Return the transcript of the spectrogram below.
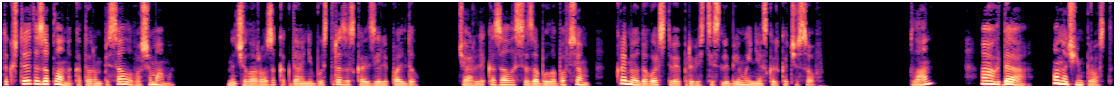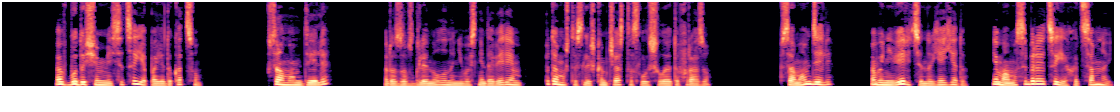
«Так что это за план, о котором писала ваша мама?» Начала Роза, когда они быстро заскользили по льду. Чарли, казалось, забыл обо всем, кроме удовольствия провести с любимой несколько часов. План? Ах, да, он очень прост. В будущем месяце я поеду к отцу. В самом деле? Роза взглянула на него с недоверием, потому что слишком часто слышала эту фразу. В самом деле. Вы не верите, но я еду. И мама собирается ехать со мной.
